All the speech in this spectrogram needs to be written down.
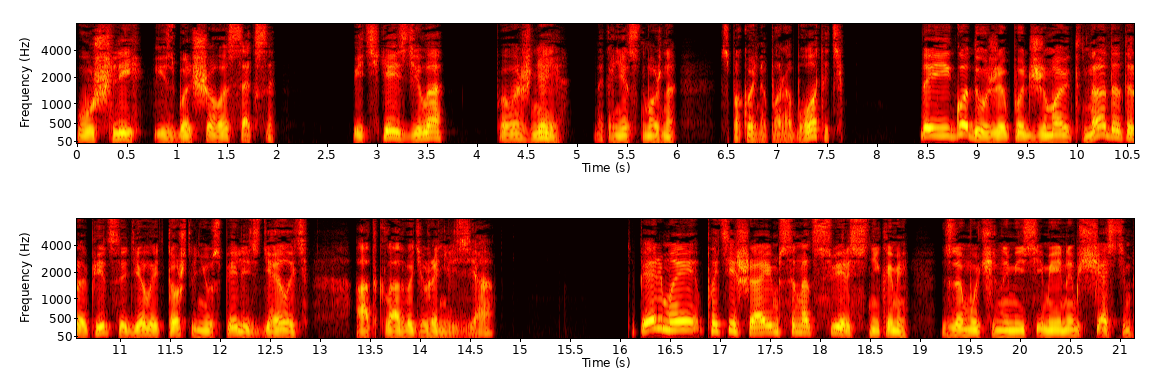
Ушли из большого секса. Ведь есть дела поважнее. Наконец-то можно спокойно поработать. Да и годы уже поджимают, надо торопиться делать то, что не успели сделать, а откладывать уже нельзя. Теперь мы потешаемся над сверстниками, замученными семейным счастьем,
